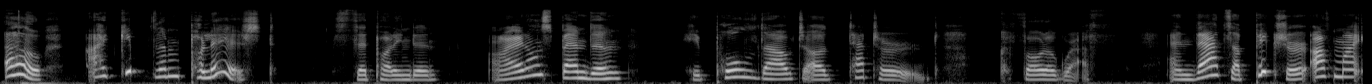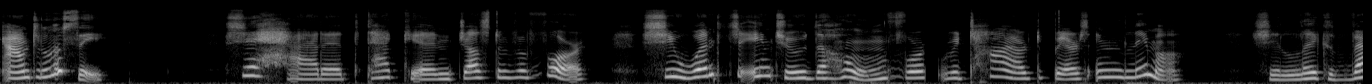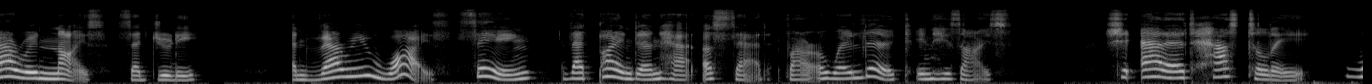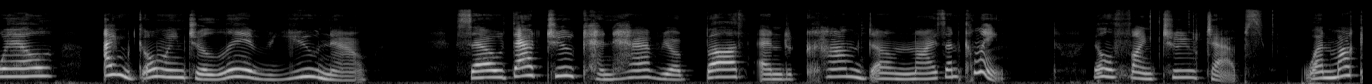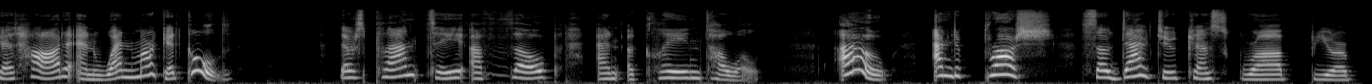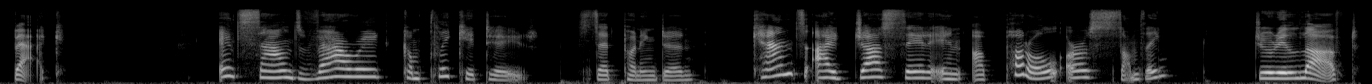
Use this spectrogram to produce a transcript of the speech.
Oh, I keep them polished, said Paddington. I don't spend them he pulled out a tattered photograph. And that's a picture of my Aunt Lucy. She had it taken just before she went into the home for retired bears in Lima. She looks very nice, said Judy, and very wise, saying that Paddington had a sad, far-away look in his eyes. She added hastily, Well, I'm going to leave you now, so that you can have your bath and come down nice and clean. You'll find two taps, one market hot and one market cold. There's plenty of soap and a clean towel. Oh, and a brush so that you can scrub your back. It sounds very complicated, said Paddington. Can't I just sit in a puddle or something? Judy laughed.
